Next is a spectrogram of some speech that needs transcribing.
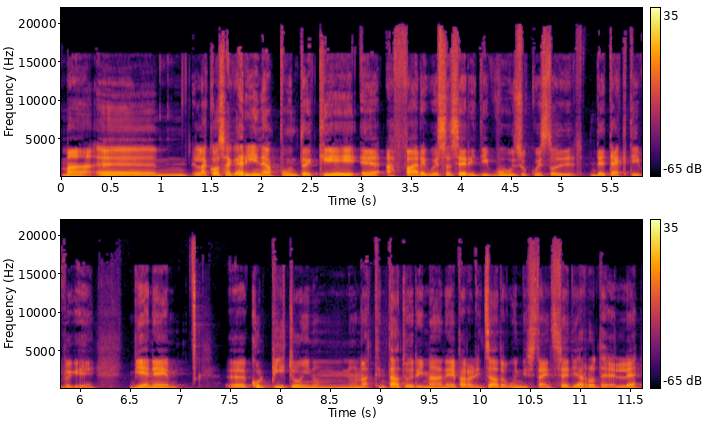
ma ehm, la cosa carina appunto è che eh, a fare questa serie tv su questo de- detective che viene eh, colpito in un, in un, attentato e rimane paralizzato, quindi sta in sedia a rotelle,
